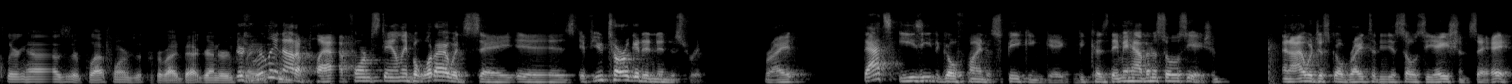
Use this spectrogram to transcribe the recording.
clearinghouses or platforms that provide background or information? There's really not a platform, Stanley. But what I would say is, if you target an industry, right, that's easy to go find a speaking gig because they may have an association, and I would just go right to the association, say, hey.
